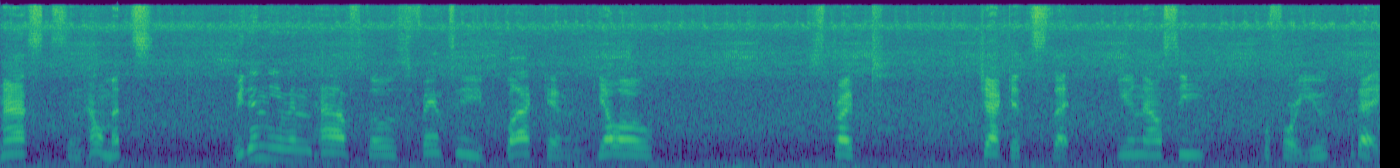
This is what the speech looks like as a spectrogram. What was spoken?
masks and helmets. We didn't even have those fancy black and yellow striped jackets that you now see before you today.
